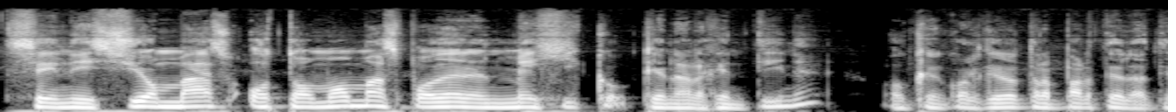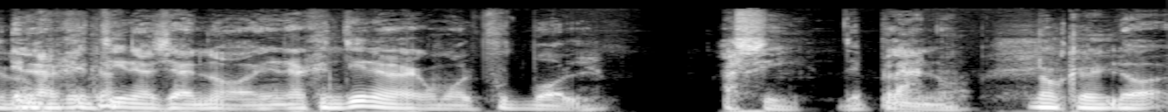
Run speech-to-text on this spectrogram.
se inició más o tomó más poder en México que en Argentina o que en cualquier otra parte de En Latinoamérica. Argentina ya no, en Argentina era como el fútbol, así, de plano. Lo-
